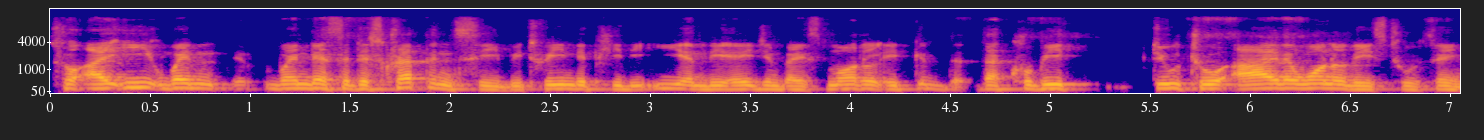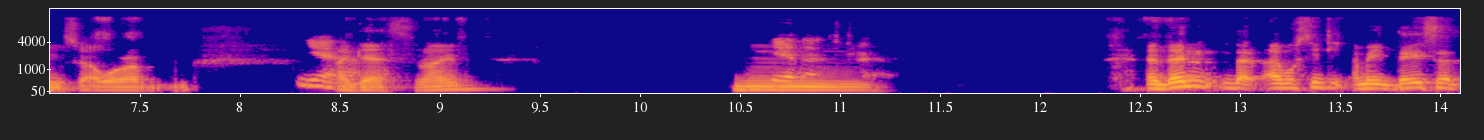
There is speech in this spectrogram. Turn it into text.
So i.e. when when there's a discrepancy between the PDE and the agent-based model, it could, that could be due to either one of these two things, or Yeah. I guess, right? Yeah, that's Mm. true. And then that I was thinking, I mean, there's a,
